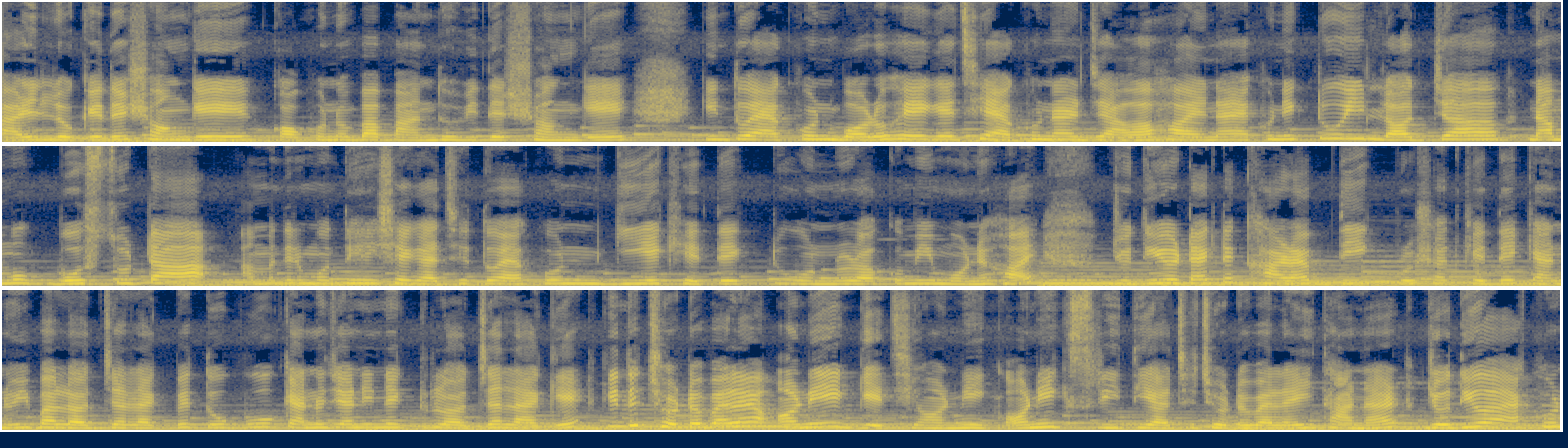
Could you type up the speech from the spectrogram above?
বাড়ির লোকেদের সঙ্গে, কখনো বা বান্ধবীদের সঙ্গে। কিন্তু এখন বড় হয়ে গেছি এখন আর যাওয়া হয় না। এখন একটু ওই লজ্জা নামক বস্তুটা আমাদের মধ্যে এসে গেছে, তো এখন গিয়ে খেতে একটু অন্যরকমই মনে হয়। যদিও এটা একটা খারাপ দিক, প্রসাদ খেতে কেনই বা লজ্জা লাগবে, তবুও কেন জানি না একটু লজ্জা লাগে। কিন্তু ছোটবেলায় অনেক গেছি, অনেক অনেক স্মৃতি আছে ছোটবেলায় থানার। যদিও এখন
